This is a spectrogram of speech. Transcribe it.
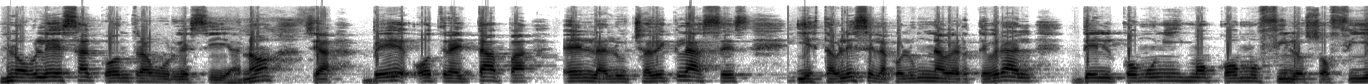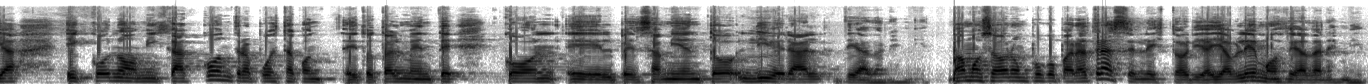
nobleza contra burguesía, ¿no? O sea, ve otra etapa en la lucha de clases y establece la columna vertebral del comunismo como filosofía económica contrapuesta eh, totalmente con el pensamiento liberal de Adam Smith. Vamos ahora un poco para atrás en la historia y hablemos de Adam Smith.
